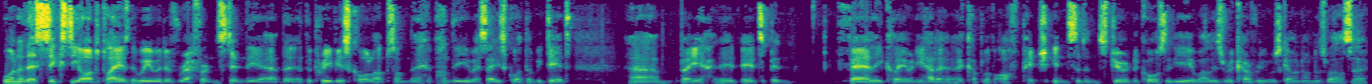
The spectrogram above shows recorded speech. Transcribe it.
one of the sixty odd players that we would have referenced in the uh, the, the, previous call ups on the on the USA squad that we did. Um, but yeah, it, has been fairly clear, and he had a, a, couple of off pitch incidents during the course of the year while his recovery was going on as well. So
